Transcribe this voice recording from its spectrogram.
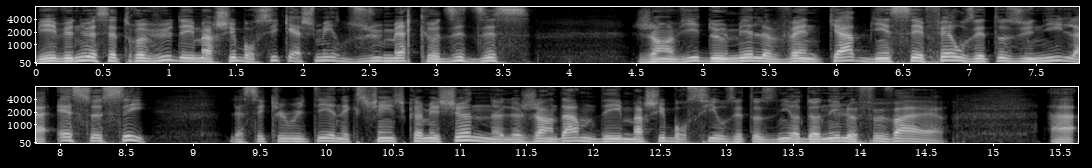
Bienvenue à cette revue des marchés boursiers Cachemire du mercredi 10 janvier 2024. Bien, c'est fait aux États-Unis. La SEC, la Security and Exchange Commission, le gendarme des marchés boursiers aux États-Unis, a donné le feu vert à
